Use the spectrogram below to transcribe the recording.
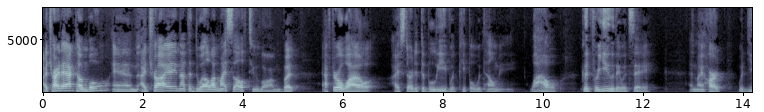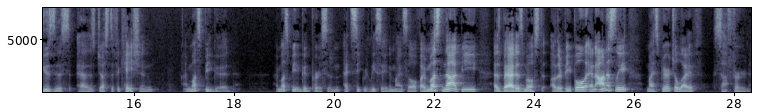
I try to act humble and I try not to dwell on myself too long, but after a while, I started to believe what people would tell me. Wow, good for you, they would say. And my heart would use this as justification. I must be good. I must be a good person, I'd secretly say to myself. I must not be as bad as most other people. And honestly, my spiritual life suffered.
